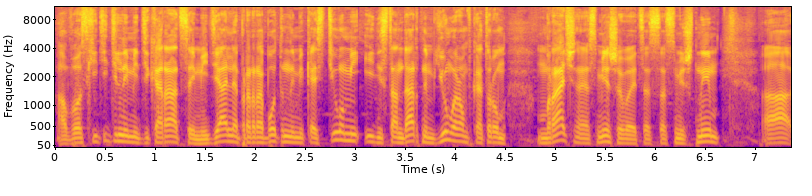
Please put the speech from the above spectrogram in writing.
а, восхитительными декорациями, идеально проработанными костюмами и нестандартным юмором, в котором мрачное смешивается со смешным. А,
